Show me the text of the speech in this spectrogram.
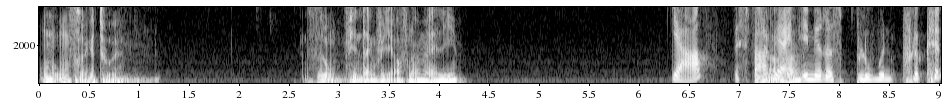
und Umfragetool. So, vielen Dank für die Aufnahme, Ellie. Ja, es war Ja. wie ein inneres Blumenpflücken.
